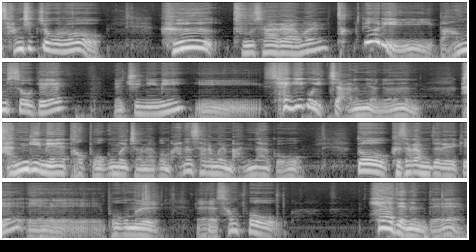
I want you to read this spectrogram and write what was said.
상식적으로 그 두 사람을 특별히 마음속에 주님이 이, 새기고 있지 않으면은 간 김에 더 복음을 전하고 많은 사람을 만나고 또 그 사람들에게 에, 복음을 에, 선포해야 되는데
